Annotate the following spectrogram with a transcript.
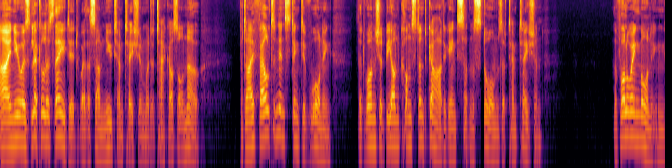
I knew as little as they did whether some new temptation would attack us or no, but I felt an instinctive warning that one should be on constant guard against sudden storms of temptation. The following morning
